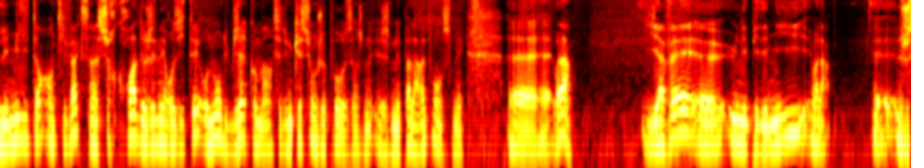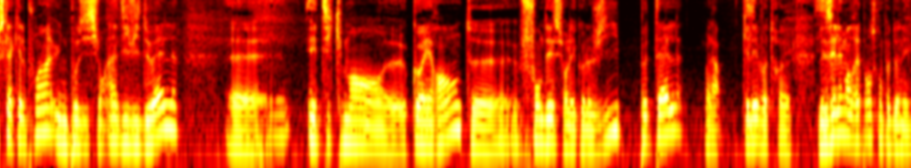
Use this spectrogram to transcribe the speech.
les militants anti-vax à un surcroît de générosité au nom du bien commun? C'est une question que je pose. hein. Je n'ai- Je n'ai pas la réponse, mais euh, voilà. Il y avait euh, une épidémie, voilà. Euh, Jusqu'à quel point une position individuelle, euh, éthiquement euh, cohérente, fondée sur l'écologie, peut-elle, voilà. Quel est votre les éléments de réponse qu'on peut donner,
